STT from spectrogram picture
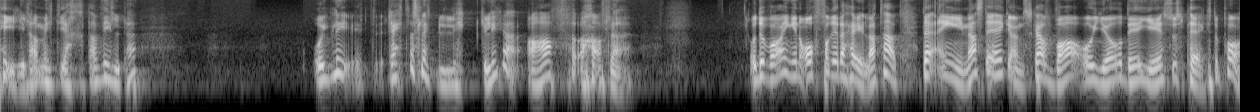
hele mitt hjerte ville. Og jeg ble rett og slett lykkelig av, av det. Og Det var ingen offer i det hele tatt. Det eneste jeg ønska, var å gjøre det Jesus pekte på.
